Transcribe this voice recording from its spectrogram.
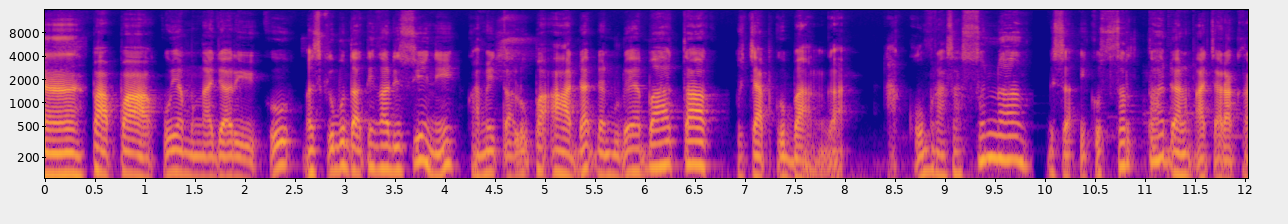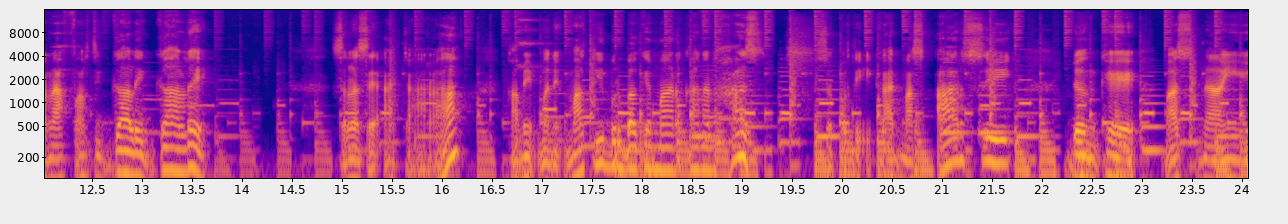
eh, papaku yang mengajariku, meskipun tak tinggal di sini, kami tak lupa adat dan budaya Batak. Ucapku bangga. Aku merasa senang bisa ikut serta dalam acara karnaval si gale-gale. Selesai acara, kami menikmati berbagai makanan khas seperti ikan mas arsik, dengke mas nai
